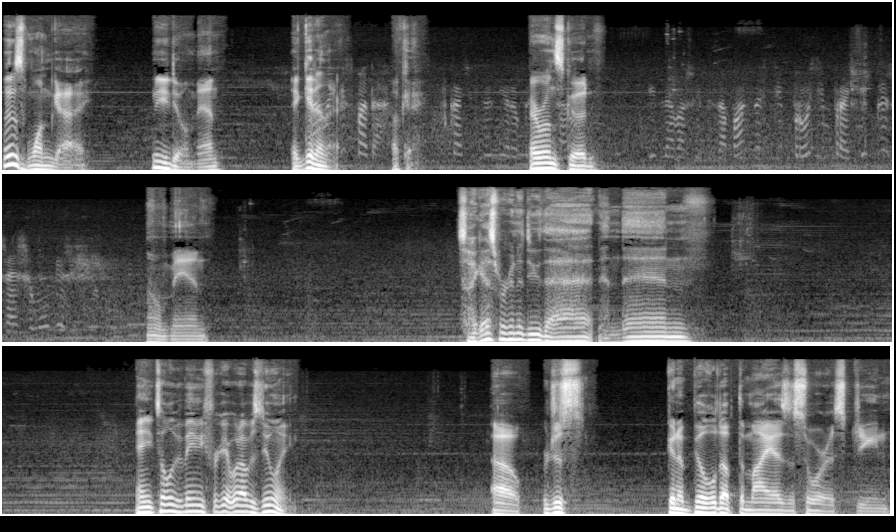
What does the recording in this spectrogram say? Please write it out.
There's one guy. What are you doing, man? Hey, get in there. Okay. Everyone's good. Oh, man. So I guess we're going to do that, and then... And you totally made me forget what I was doing. Oh, we're just going to build up the Maiazosaurus gene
